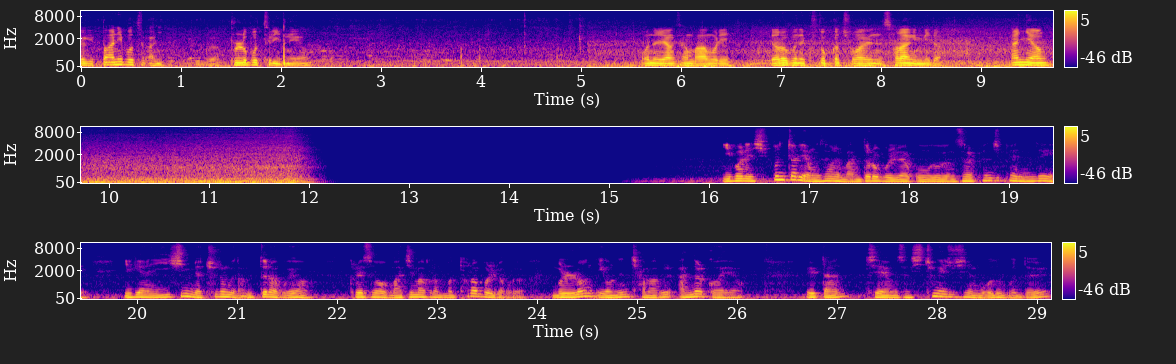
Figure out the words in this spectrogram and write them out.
여기 빠니 보틀 아니 뭐야 블루 보틀이 있네요. 오늘 영상 마무리. 여러분의 구독과 좋아요는 사랑입니다. 안녕. 이번에 10분짜리 영상을 만들어 보려고 영상을 편집했는데 이게 한 20 몇 초 정도 남더라고요. 그래서 마지막으로 한번 털어보려고요. 물론 이거는 자막을 안 넣을 거예요. 일단 제 영상 시청해주시는 모든 분들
